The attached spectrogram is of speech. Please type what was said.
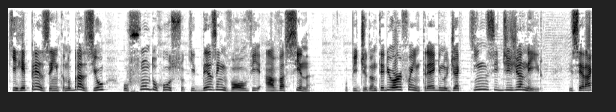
que representa no Brasil o fundo russo que desenvolve a vacina. O pedido anterior foi entregue no dia 15 de janeiro e será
